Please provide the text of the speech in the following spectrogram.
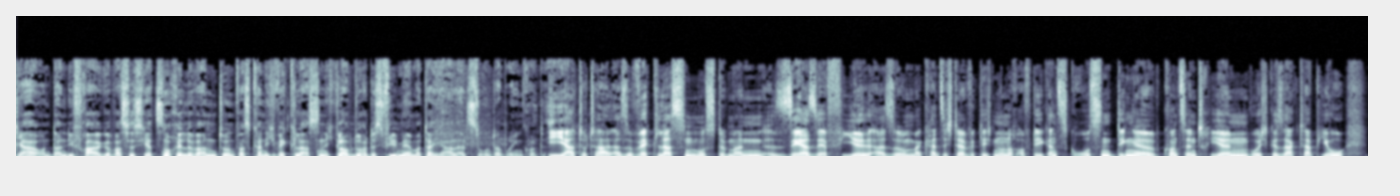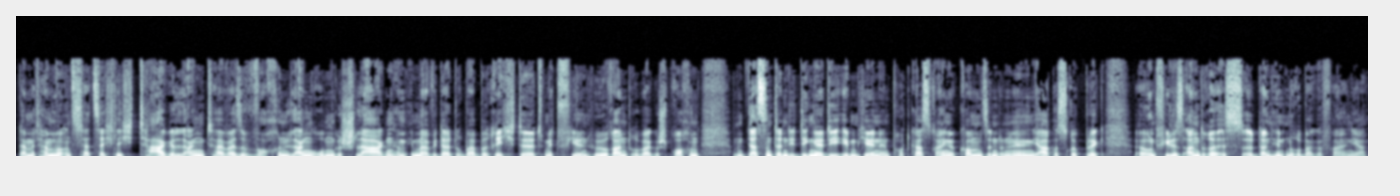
Ja, und dann die Frage, was ist jetzt noch relevant und was kann ich weglassen? Ich glaube, du hattest viel mehr Material, als du unterbringen konntest. Ja, total. Also weglassen musste man sehr, sehr viel. Also man kann sich da wirklich nur noch auf die ganz großen Dinge konzentrieren, wo ich gesagt habe, jo, damit haben wir uns tatsächlich tagelang, teilweise wochenlang rumgeschlagen, haben immer wieder drüber berichtet, mit vielen Hörern drüber gesprochen. Und das sind dann die Dinge, die eben hier in den Podcast reingekommen sind und in den Jahresrückblick. Äh, und vieles andere ist äh, dann hinten rübergefallen, ja.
